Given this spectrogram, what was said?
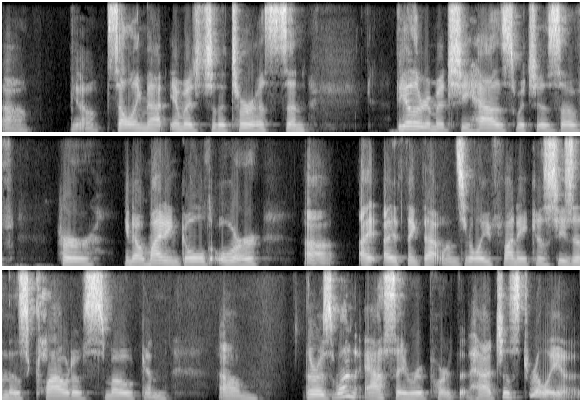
uh, you know, selling that image to the tourists. And the other image she has, which is of her, you know, mining gold ore. Uh, I, I think that one's really funny because she's in this cloud of smoke and um, there was one assay report that had just really a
